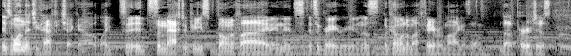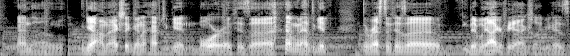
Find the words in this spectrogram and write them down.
it's one that you have to check out. Like it's a masterpiece, bona fide, and it's it's a great read, and it's become one of my favorite mangas that I've, that I've purchased. And um, yeah, I'm actually gonna have to get more of his. Uh, I'm gonna have to get the rest of his uh, bibliography actually because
